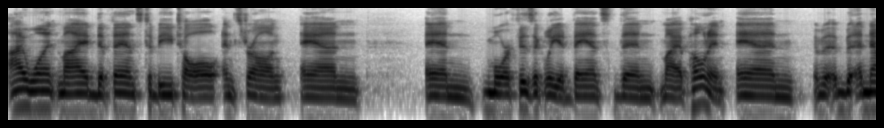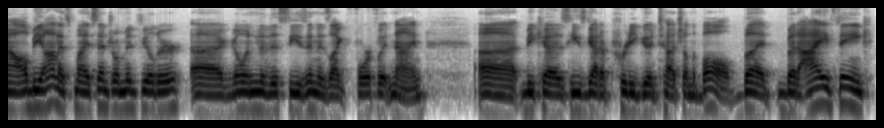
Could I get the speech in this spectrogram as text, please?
I want my defense to be tall and strong and and more physically advanced than my opponent. And now I'll be honest, my central midfielder uh, going into this season is like four foot nine uh, because he's got a pretty good touch on the ball. But but I think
